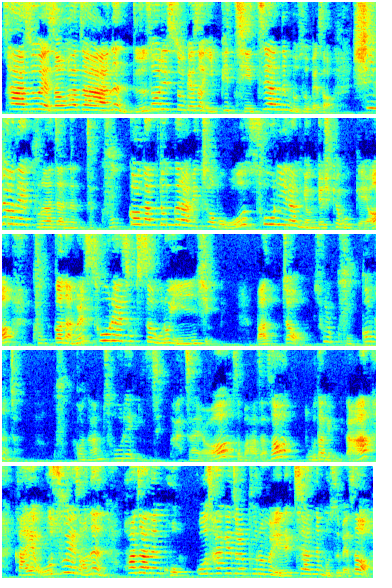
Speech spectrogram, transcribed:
사수에서 화자는 눈서리 속에서 잎이 지지 않는 모습에서 실현에 굴하지 않는 자, 굳건함 동그라미 쳐보고 솔이랑 연결시켜 볼게요. 굳건함을 솔의 속성으로 인식. 맞죠? 솔 굳건하죠. 굳건함 솔의 인식. 맞아요. 그래서 맞아서 오답입니다. 가의 오수에서는 화자는 곱고 사계절 푸름을 잃지 않는 모습에서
